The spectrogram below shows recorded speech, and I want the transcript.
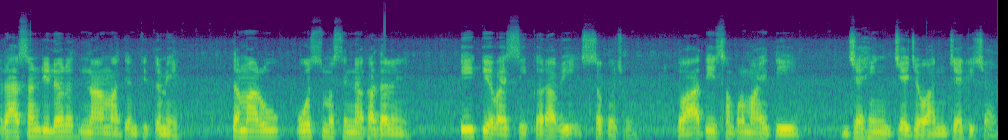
રાશન ડીલરના માધ્યમથી તમે તમારું પોસ્ટ મશીનના આધારે ઈ કેવાયસી કરાવી શકો છો. તો આથી સંપૂર્ણ માહિતી. જય હિન્દ, જય જવાન, જય કિસાન.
